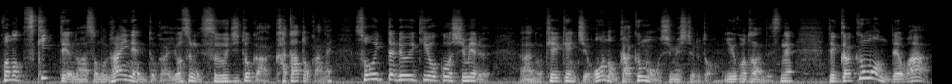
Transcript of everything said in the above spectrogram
この月っていうのはその概念とか要するに数字とか型とかねそういった領域をこう占めるあの経験値をの学問を示してるということなんですね。で学問では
